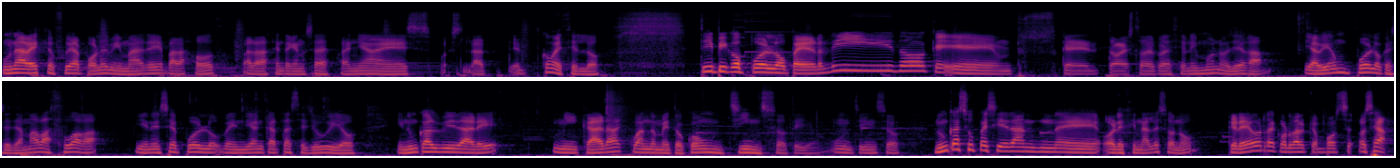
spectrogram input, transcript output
una vez que fui al pueblo de mi madre, Badajoz, para la gente que no sea de España, es, pues, ¿cómo decirlo? Típico pueblo perdido, que, pues, que todo esto del coleccionismo no llega. Y había un pueblo que se llamaba Zuaga, y en ese pueblo vendían cartas de Yu-Gi-Oh! Y nunca olvidaré mi cara cuando me tocó un chinso, tío. Un chinso. Nunca supe si eran eh, originales o no. Creo recordar que... O sea,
